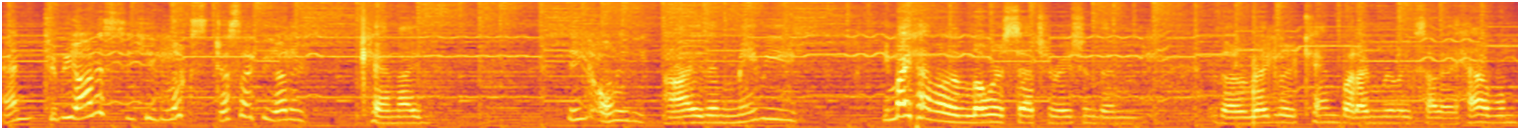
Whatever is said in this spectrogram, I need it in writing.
And to be honest, he looks just like the other Ken. I think only the eyes and maybe he might have a lower saturation than the regular Ken, but I'm really excited I have him.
